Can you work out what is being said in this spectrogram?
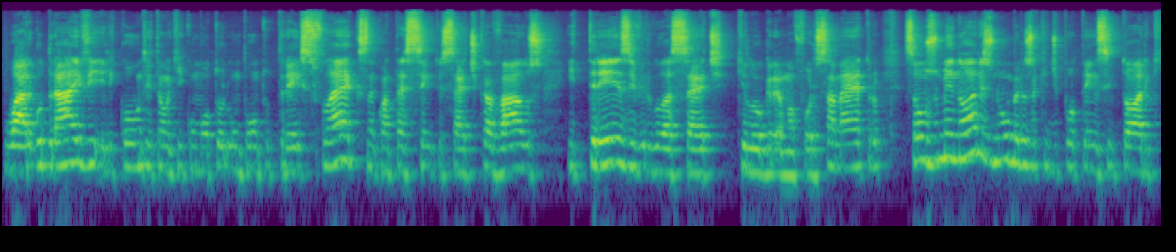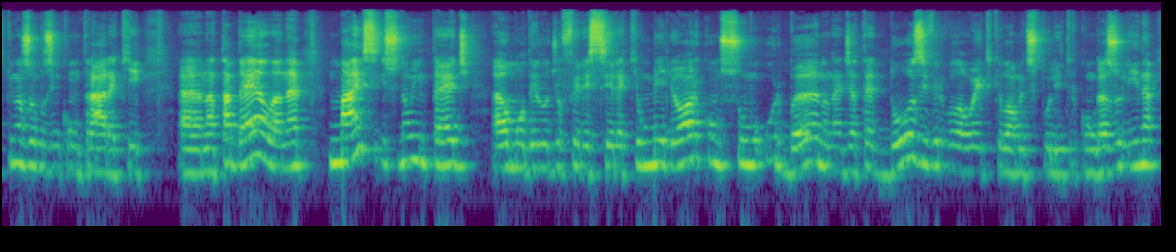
O Argo Drive, ele conta então aqui com motor 1.3 flex, né, com até 107 cavalos e 13,7 kg força-metro. São os menores números aqui de potência e torque que nós vamos encontrar aqui uh, na tabela, né? Mas isso não impede uh, o modelo de oferecer aqui um melhor consumo urbano, né, de até 12,8 km por litro com gasolina,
